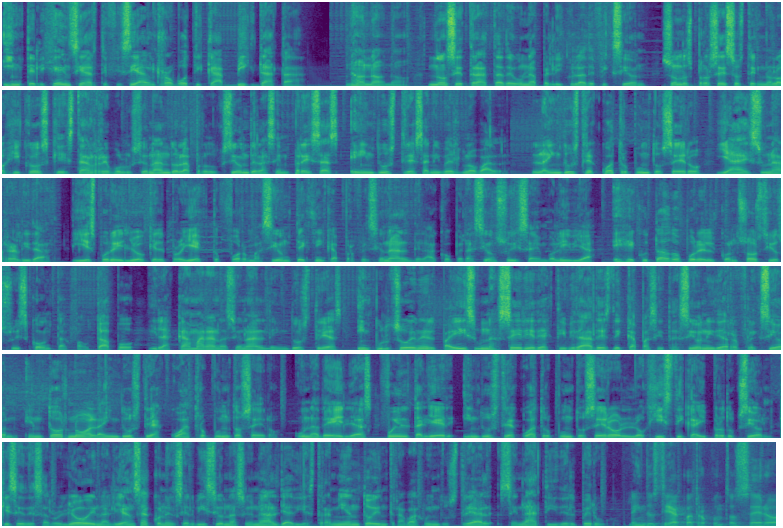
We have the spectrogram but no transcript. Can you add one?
Inteligencia artificial, robótica, big data. No, no, no, no se trata de una película de ficción, son los procesos tecnológicos que están revolucionando la producción de las empresas e industrias a nivel global. La industria 4.0 ya es una realidad y es por ello que el proyecto Formación Técnica Profesional de la Cooperación Suiza en Bolivia, ejecutado por el consorcio Swiss Contact Fautapo y la Cámara Nacional de Industrias, impulsó en el país una serie de actividades de capacitación y de reflexión en torno a la industria 4.0. Una de ellas fue el taller Industria 4.0 Logística y Producción, que se desarrolló en alianza con el Servicio Nacional de Adiestramiento en Trabajo Industrial Senati del Perú. La industria 4.0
